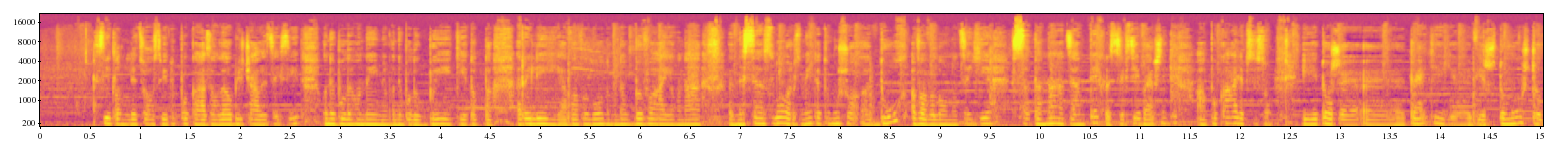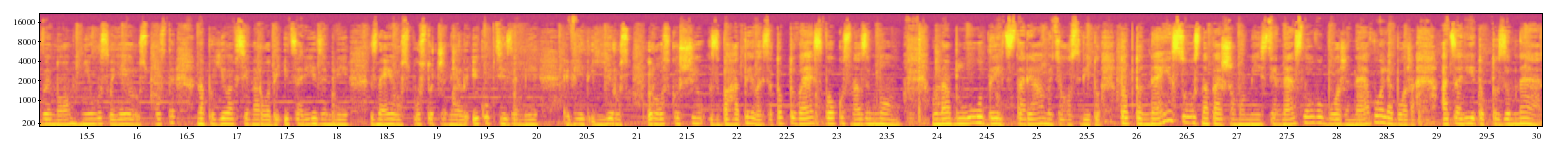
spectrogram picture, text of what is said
Світлом для цього світу показували, облічали цей світ. Вони були гонимі, вони були вбиті. Тобто релігія Вавилону вона вбиває, вона несе зло, розумієте, тому що е, дух Вавилону це є сатана, це антихрист, це всі вершники апокаліпсису. І теж е, третій е, вірш, тому що вином гніву своєї розпусти напоїла всі народи, і царі землі з нею розпусту чинили, і купці землі від її роз- розкошів збагатилися. Тобто весь фокус на земному. Вона блудить старями цього світу. Тобто не Ісус на першому місці, не Слово Боже, не воля Божа, а царі, тобто земне.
